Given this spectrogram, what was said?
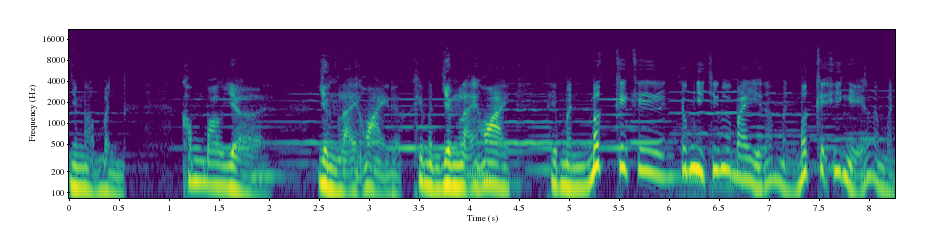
Nhưng mà mình không bao giờ dừng lại hoài được. Khi mình dừng lại hoài thì mình mất cái cái giống như chiếc máy bay gì đó mình mất cái ý nghĩa là mình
